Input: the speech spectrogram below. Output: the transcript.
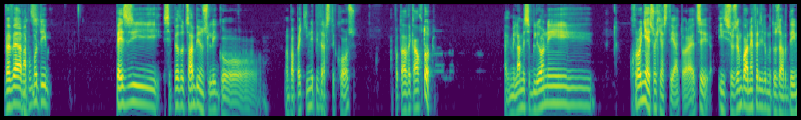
Βέβαια, να πούμε Έτσι. ότι παίζει σε επίπεδο Champions League ο, ο Μπαπέ και είναι επιδραστικός από τα 18 του. Δηλαδή, μιλάμε, συμπληρώνει χρονιές, όχι αστεία τώρα, έτσι. Η σεζόν που ανέφερες με το Ζαρντίμ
